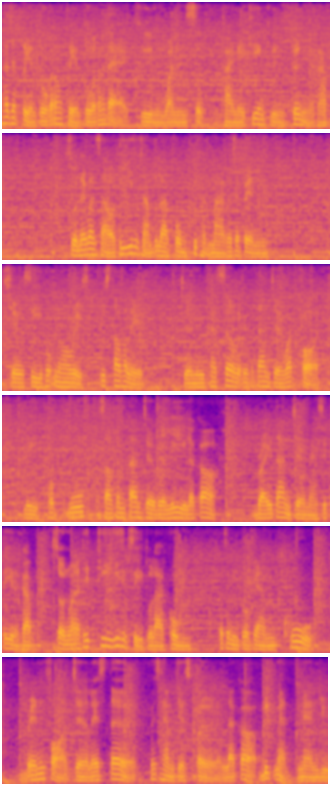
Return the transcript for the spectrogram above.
ถ้าจะเปลี่ยนตัวก็ต้องเปลี่ยนตัวตั้งแต่คืนวันศุกร์ภายในเที่ยงคืนครึ่งนะครับ ส่วนในวันเสาร์ที่ 23 ตุลาคมคู่ถัดมาก็จะเป็นเชลซีพบนอริสคริสตัลพาเลต เจอนิวคาสเซิลเอเวอร์ตันเจอวัตฟอร์ดลีดพบวูฟเซาท์แฮมป์ตันเจอเบอร์ลี่แล้วก็ไบรตันเจอแมนซิตี้นะครับ ส่วนวันอาทิตย์ที่ 24 ตุลาคม ก็จะมีโปรแกรมคู่เบรนท์ฟอร์ดเจอเลสเตอร์เวสต์แฮมเจอสเปอร์แล้วก็บิ๊กแมตช์แมนยู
